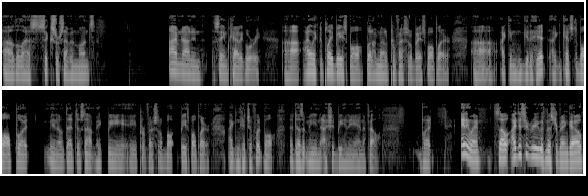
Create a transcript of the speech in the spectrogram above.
uh, the last six or seven months, I'm not in the same category. Uh, I like to play baseball, but I'm not a professional baseball player. Uh, I can get a hit, I can catch the ball, but you know that does not make me a professional ball, baseball player. I can catch a football. That doesn't mean I should be in the NFL. But anyway, so I disagree with Mr. Van Gogh.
